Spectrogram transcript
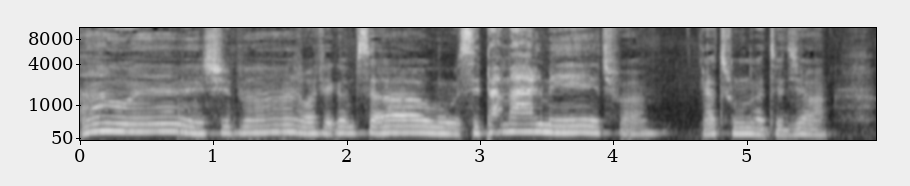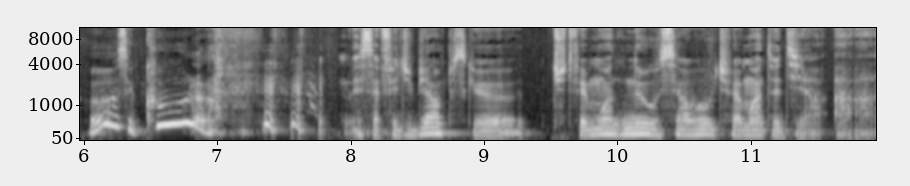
ah ouais, mais je sais pas, j'aurais fait comme ça, ou c'est pas mal, mais tu vois. Là, tout le monde va te dire Oh, c'est cool Et ça fait du bien parce que tu te fais moins de nœuds au cerveau, tu vas moins te dire Ah,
